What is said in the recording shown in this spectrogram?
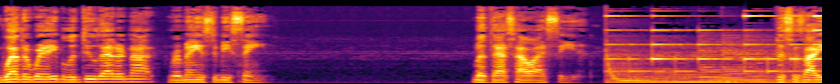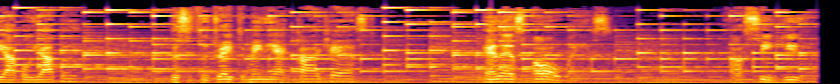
Whether we're able to do that or not remains to be seen. But that's how I see it. This is Iyapo Yapa. This is the Drapetomaniac podcast. And as always, I'll see you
